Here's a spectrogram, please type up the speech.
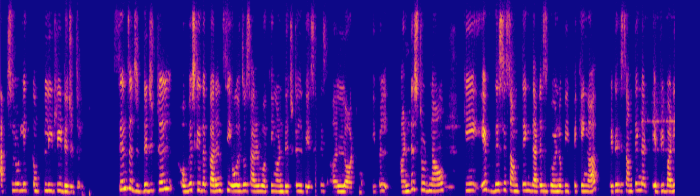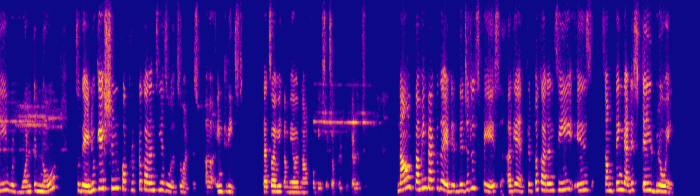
absolutely completely digital since it's digital obviously the currency also started working on digital basis a lot more. People understood now ki if this is something that is going to be picking up it is something that everybody would want to know. So the education for cryptocurrency has also uh, increased. That's why we come here now for basics of cryptocurrency. Now coming back to the digital space again cryptocurrency is something that is still growing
